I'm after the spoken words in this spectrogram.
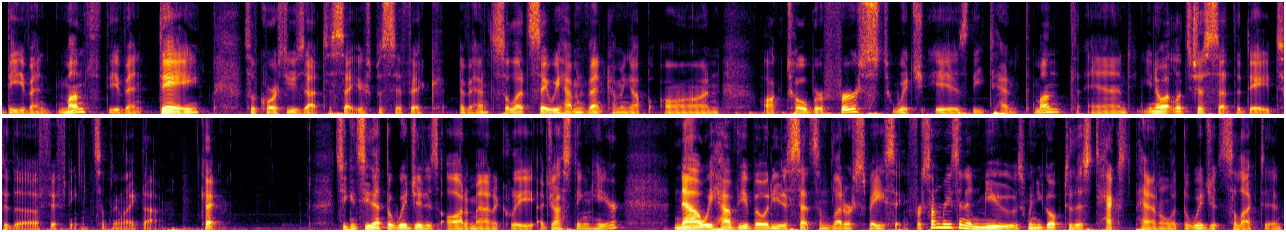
the event month, the event day. So of course use that to set your specific event. So let's say we have an event coming up on October 1st, which is the 10th month. And you know what, let's just set the day to the 15th, something like that. Okay. So you can see that the widget is automatically adjusting here. Now we have the ability to set some letter spacing. For some reason in Muse, when you go up to this text panel with the widget selected,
